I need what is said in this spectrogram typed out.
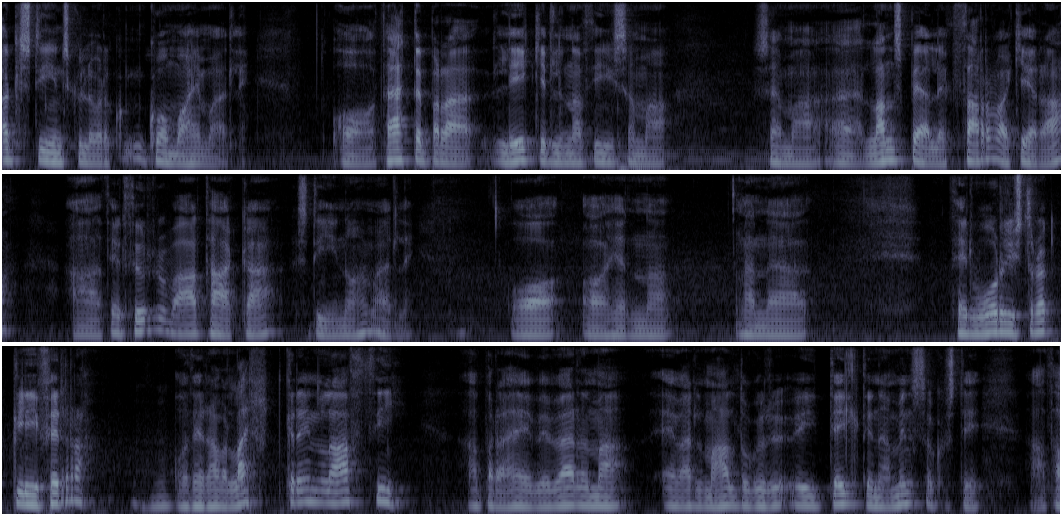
öll stíðin skulle vera koma á heimaðalli og þetta er bara líkillin af því sem að, að uh, landsbyðaleg þarf að gera að þeir þurfa að taka stíðin á heimaðalli og, og hérna þannig að þeir voru í ströggli í fyrra og þeir hafa lært greinilega af því að bara hei við verðum að ef við ætlum að halda okkur í deildinu að minnstakosti að þá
